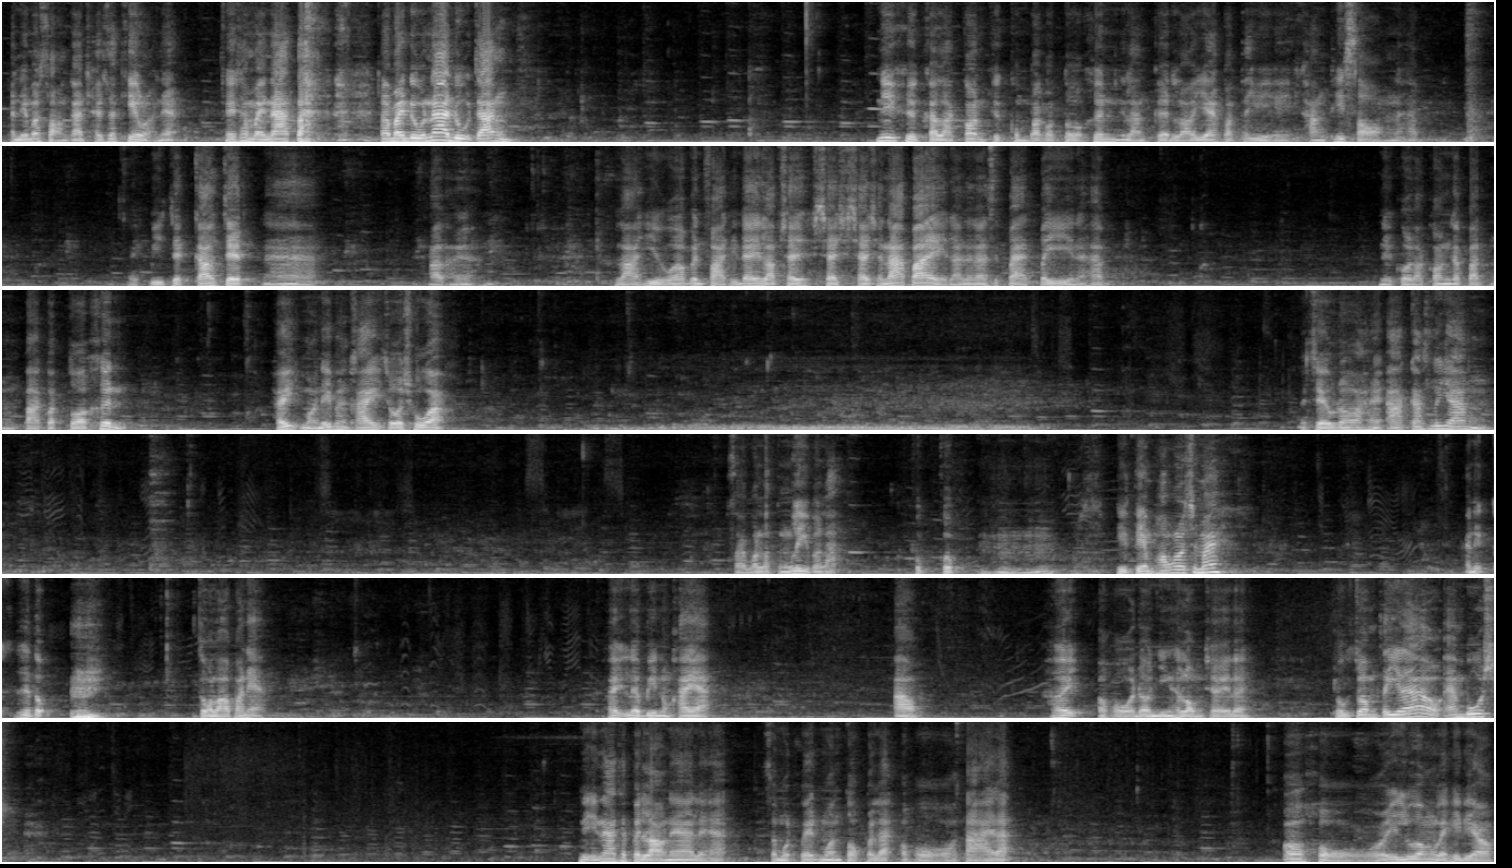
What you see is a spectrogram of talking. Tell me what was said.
อันนี้มาสอนการใช้สกิลเหรอเนี่ยเฮ้ทำไมหน้าตาทำไมดูหน้าดุจัง นี่คือกาลากอนคือกลุ่มปรากฏตัวขึ้นหลังเกิดร้อยแยกปัตตวีครั้งที่สองนะครับปีเจ็ดเก้าเจ็ดอ่าอะไรเงี้ยลาฮิวก็เป็นฝ่ายที่ได้รับชัยชัยชัยชนะไป หลังจากนั้นสิบแปดปีนะครับนี่โกลากอนก็ปัดปรากฏตัวขึ้น เฮ้ย หมอนี่เป็นใครโจชัว เจอเราให้อากัสหรือยังใส่ว่าเราต้องรีบแล้วล่ะปุบปุบหือนี่เตรียมพร้อมแล้วใช่ไหม อันนี้คือตัวตัวเราปะเนี่ย เฮ้ยเรือบินของใครอะ เอา เฮ้ย โอ้โห โดนยิงถล่มเฉยเลย ถูกโจมตีแล้ว แอมบูชนี่น่าจะเป็นเราแน่เลยฮะ สมุดเวทมนต์ตกไปแล้ว โอ้โห ตายละ โอ้โหล่วงเลยทีเดียว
